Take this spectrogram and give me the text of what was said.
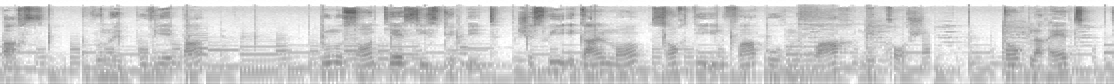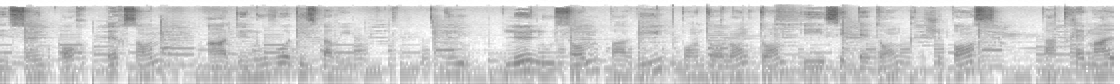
que vous ne pouviez pas, nous nous sentions si stupides. Je suis également sorti une fois pour voir mes proches. Donc l'arrêt de cinq personnes a de nouveau disparu. Nous ne nous sommes pas vus pendant longtemps et c'était donc, je pense, pas très mal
